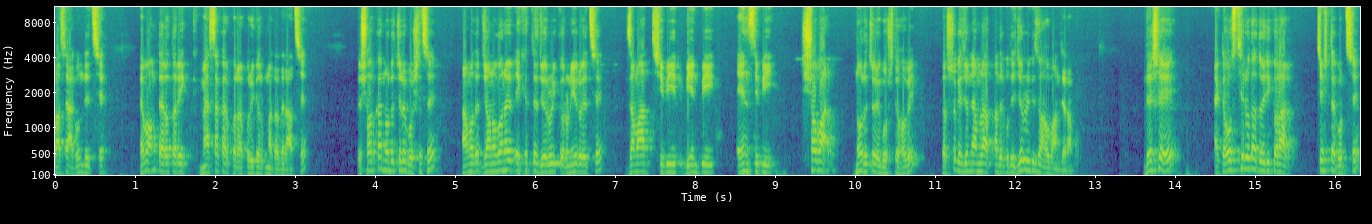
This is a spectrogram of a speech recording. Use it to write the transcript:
বাসে আগুন দিচ্ছে। এবং তেরো তারিখ ম্যাসাকার করার পরিকল্পনা তাদের আছে। তো সরকার নড়েচড়ে বসেছে। আমাদের জনগণের এক্ষেত্রে জরুরি করণীয় রয়েছে। জামাত, শিবির বিএনপি এনসিপি সবার নড়েচড়ে বসতে হবে। দর্শকের জন্য আমরা আপনাদের প্রতি জরুরি কিছু আহ্বান জানাব। দেশে একটা অস্থিরতা তৈরি করার চেষ্টা করছে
